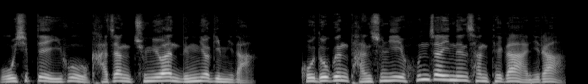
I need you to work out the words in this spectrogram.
50대 이후 가장 중요한 능력입니다. 고독은 단순히 혼자 있는 상태가 아니라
